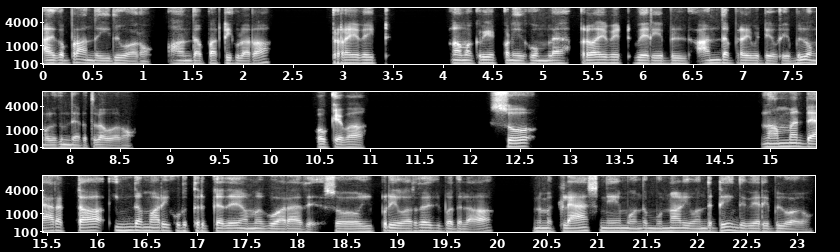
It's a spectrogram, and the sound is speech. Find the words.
அதுக்கப்புறம் அந்த இது வரும். அந்த பர்டிகுலராக ப்ரைவேட் நம்ம க்ரியேட் பண்ணியிருக்கோம்ல ப்ரைவேட் வேரியபிள் அந்த ப்ரைவேட் வேரியபிள் உங்களுக்கு இந்த இடத்துல வரும். ஓகேவா ஸோ நம்ம டேரெக்டாக இந்த மாதிரி கொடுத்துருக்கது நமக்கு வராது. ஸோ இப்படி வர்றதுக்கு பதிலாக நம்ம கிளாஸ் நேம் வந்து முன்னாடி வந்துட்டு இந்த வேரியபிள் வரும்.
